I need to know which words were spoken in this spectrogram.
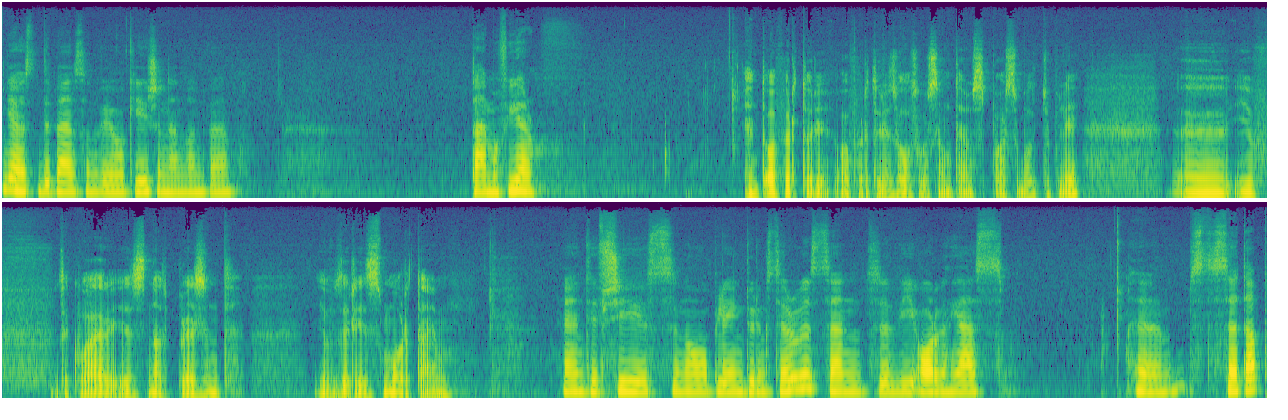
Yes, depends on the occasion and on the time of year. And offertory, offertory is also sometimes possible to play uh, if the choir is not present, if there is more time. And if she is, you know, playing during service and the organ has um, set up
